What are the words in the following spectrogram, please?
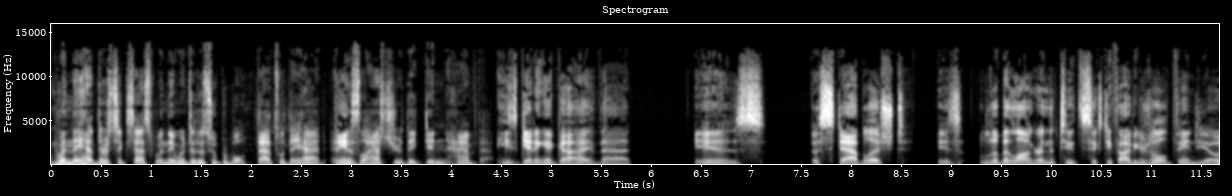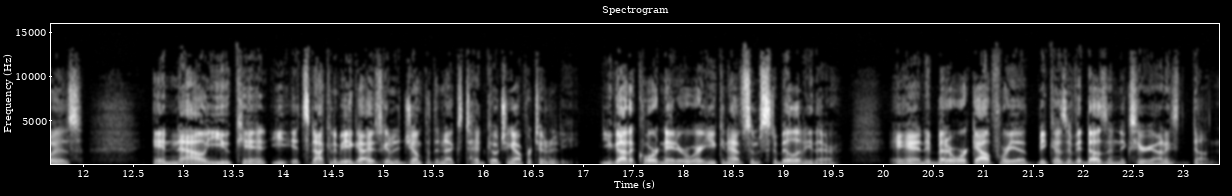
When they had their success, when they went to the Super Bowl, that's what they had. And, And- this last year, they didn't have that. He's getting a guy that is established, is a little bit longer in the tooth, 65 years old, Fangio is. And now you can, it's not going to be a guy who's going to jump at the next head coaching opportunity. You got a coordinator where you can have some stability there. And it better work out for you because if it doesn't, Nick Sirianni's done,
